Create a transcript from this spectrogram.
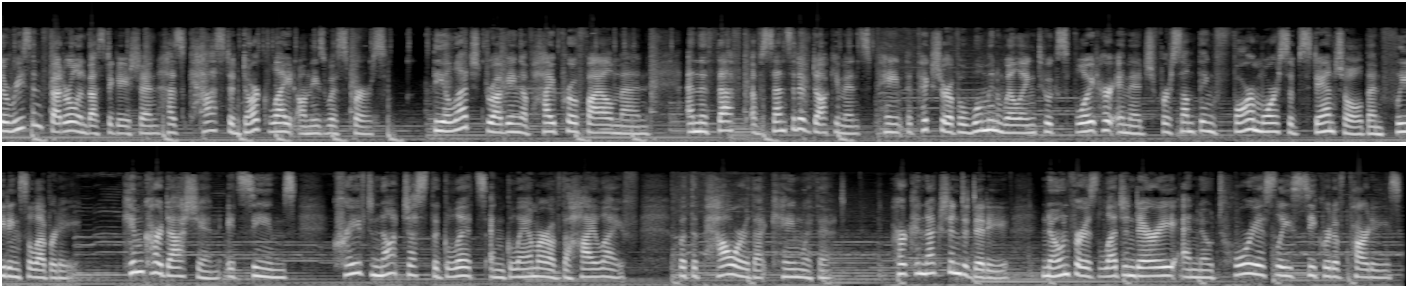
The recent federal investigation has cast a dark light on these whispers. The alleged drugging of high-profile men and the theft of sensitive documents paint the picture of a woman willing to exploit her image for something far more substantial than fleeting celebrity. Kim Kardashian, it seems, craved not just the glitz and glamour of the high life, but the power that came with it. Her connection to Diddy, known for his legendary and notoriously secretive parties,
